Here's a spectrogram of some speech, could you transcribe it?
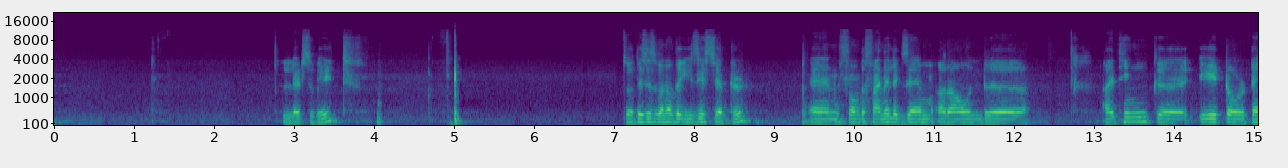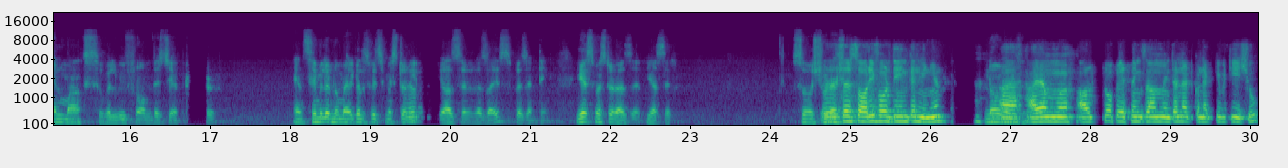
Let's wait. So this is one of the easiest chapter. And from the final exam around, uh, I think uh, 8 or 10 marks will be from this chapter. And similar numericals which Mr. Yasser Raza is presenting. Yes, Mr. Raza. Yes, sir. So should Uh, I? sir, sorry for the inconvenience. No Uh, worries. I am uh, also facing some internet connectivity issue.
